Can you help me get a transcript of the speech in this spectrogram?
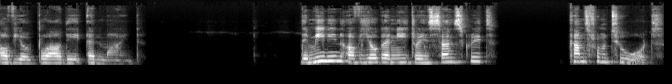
of your body and mind. The meaning of Yoga Nidra in Sanskrit comes from two words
